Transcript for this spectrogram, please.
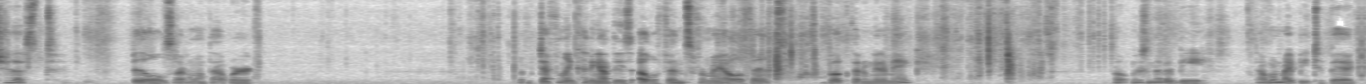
Just bills. I don't want that word. I'm definitely cutting out these elephants for my elephant book that I'm going to make. Oh, there's another bee. That one might be too big.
